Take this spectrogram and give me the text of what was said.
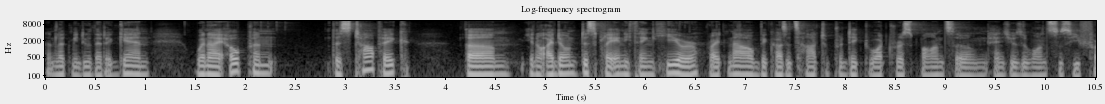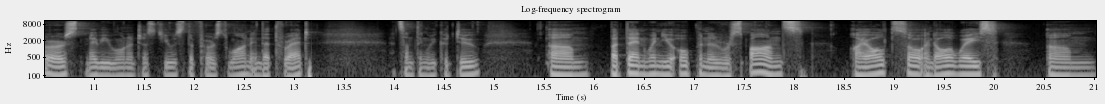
and let me do that again, when I open this topic, um, you know, I don't display anything here right now because it's hard to predict what response um, end user wants to see first. Maybe we want to just use the first one in that thread. That's something we could do. Um, but then when you open a response, I also and always um,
